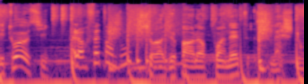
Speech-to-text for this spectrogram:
et toi aussi. alors faites un don Sur radioparleur.net slash ton.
